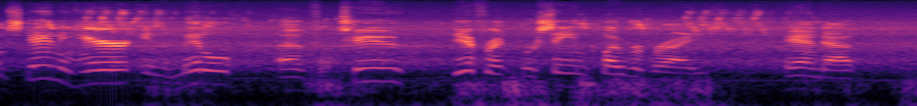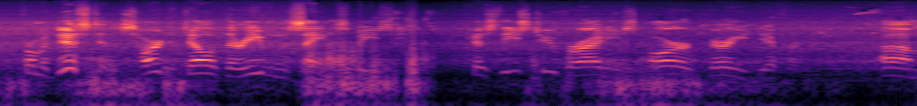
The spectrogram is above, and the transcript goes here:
I'm standing here in the middle of two different Berseem clover varieties. And uh, from a distance, hard to tell if they're even the same species because these two varieties are very different. Um,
